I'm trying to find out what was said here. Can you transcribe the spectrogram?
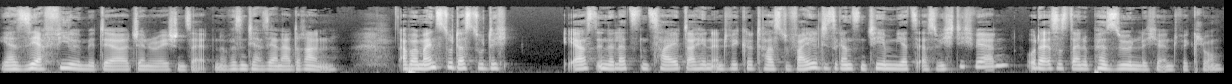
ja sehr viel mit der Generation Z. Ne? Wir sind ja sehr nah dran. Aber meinst du, dass du dich erst in der letzten Zeit dahin entwickelt hast, weil diese ganzen Themen jetzt erst wichtig werden? Oder ist es deine persönliche Entwicklung?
